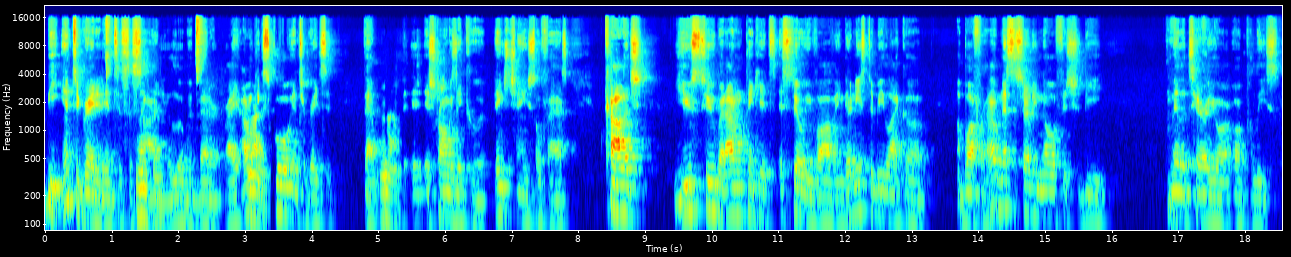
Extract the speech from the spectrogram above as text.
be integrated into society a little bit better, right? I don't right. think school integrates it that no. as strong as they could. Things change so fast. College used to, but I don't think it's it's still evolving. There needs to be like a, a buffer. I don't necessarily know if it should be military or, or police.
